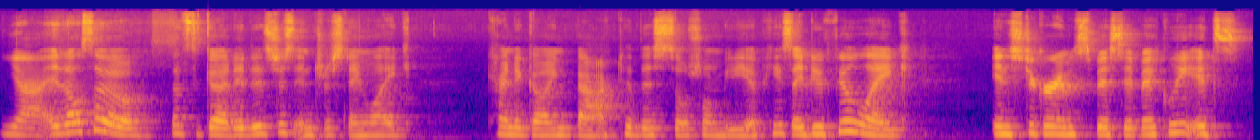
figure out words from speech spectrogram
Yeah, it also that's good. It is just interesting, like kind of going back to this social media piece. I do feel like Instagram specifically, it's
